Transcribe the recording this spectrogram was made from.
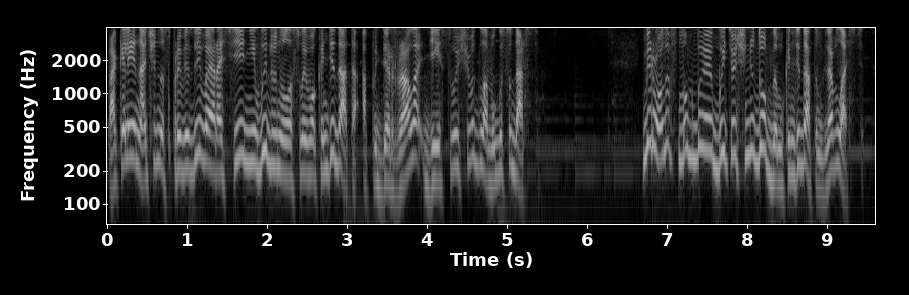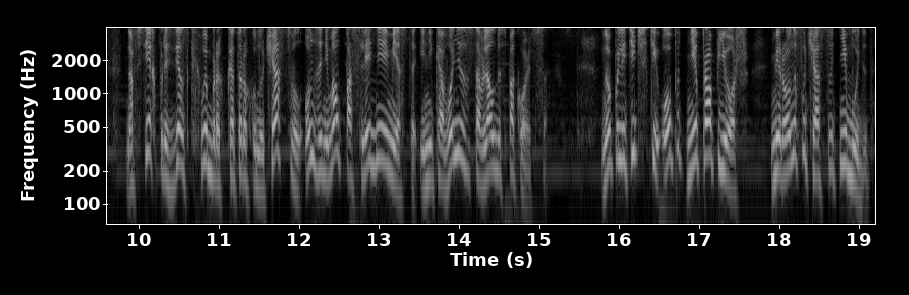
Так или иначе, но «Справедливая Россия» не выдвинула своего кандидата, а поддержала действующего главу государства. Миронов мог бы быть очень удобным кандидатом для власти. На всех президентских выборах, в которых он участвовал, он занимал последнее место и никого не заставлял беспокоиться. Но политический опыт не пропьешь, Миронов участвовать не будет.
